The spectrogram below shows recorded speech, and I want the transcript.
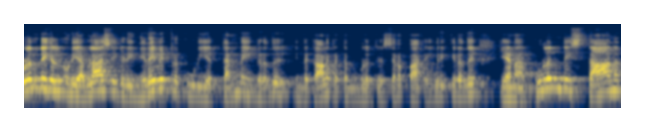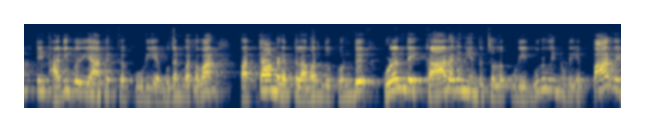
குழந்தைகளினுடைய அபிலாசைகளை நிறைவேற்றக்கூடிய தன்மைங்கிறது இந்த காலகட்டம் உங்களுக்கு சிறப்பாக இருக்கிறது. ஏன்னா குழந்தை ஸ்தானத்தின் அதிபதியாக இருக்கக்கூடிய புதன் பகவான் பத்தாம் இடத்தில் அமர்ந்து கொண்டு குழந்தை காரகன் என்று சொல்லக்கூடிய குருவினுடைய பார்வை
